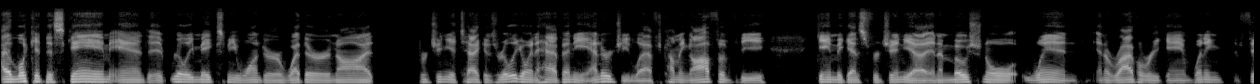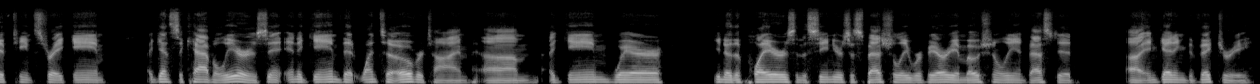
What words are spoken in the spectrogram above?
I look at this game, and it really makes me wonder whether or not Virginia Tech is really going to have any energy left coming off of the game against Virginia, an emotional win in a rivalry game, winning the 15th straight game against the Cavaliers in, a game that went to overtime, um, a game where you know the players and the seniors especially were very emotionally invested uh, in getting the victory,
